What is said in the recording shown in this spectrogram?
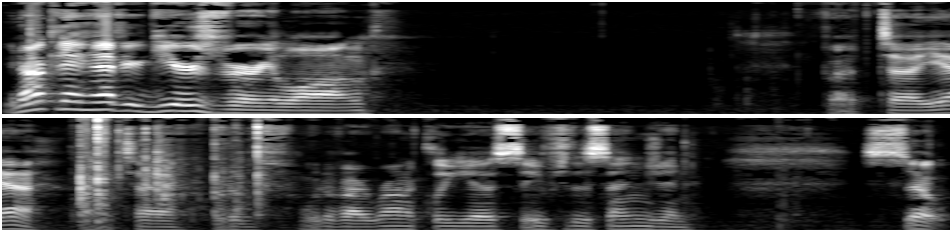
you're not going to have your gears very long. But uh, yeah, it uh, would have would have ironically uh, saved this engine. So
